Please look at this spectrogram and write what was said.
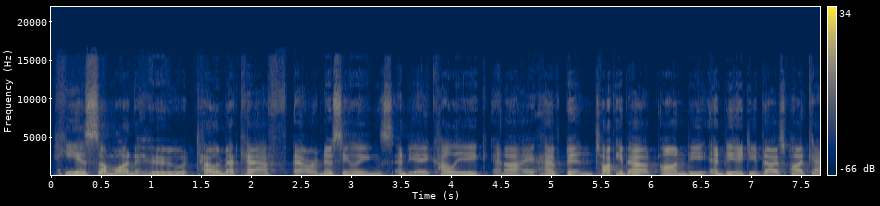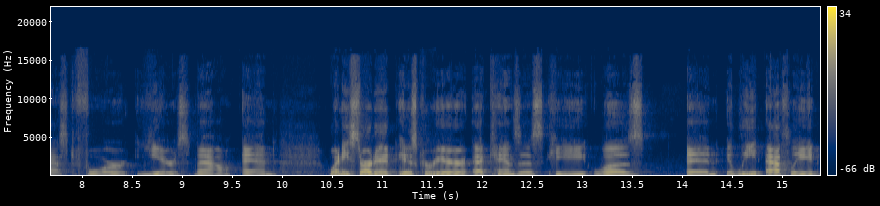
he is someone who Tyler Metcalf, our No Ceilings NBA colleague, and I have been talking about on the NBA Deep Dives podcast for years now. And when he started his career at Kansas, he was an elite athlete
